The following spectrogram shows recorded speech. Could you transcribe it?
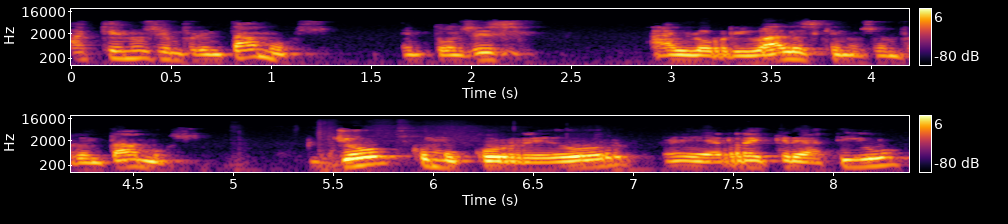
a qué nos enfrentamos. Entonces, a los rivales que nos enfrentamos yo como corredor eh, recreativo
